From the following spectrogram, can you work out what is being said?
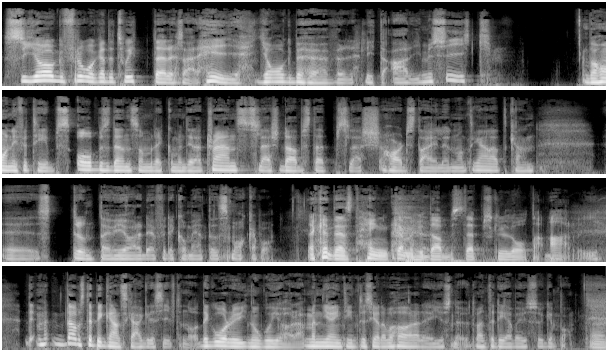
Så jag frågade Twitter så här, hej, jag behöver lite arg musik. Vad har ni för tips? Obs, den som rekommenderar trance, slash dubstep, slash hardstyle eller någonting annat kan eh, strunta i att göra det, för det kommer jag inte ens smaka på. Jag kan inte ens tänka mig hur dubstep skulle låta arg. Dubstep är ganska aggressivt ändå, det går ju nog att göra, men jag är inte intresserad av att höra det just nu. Det var inte det jag var ju sugen på. Mm.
